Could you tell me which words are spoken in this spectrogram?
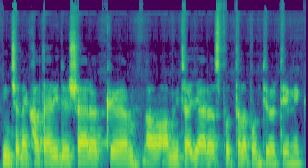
nincsenek határidős árak, a, a műtrágyára spot alapon történik.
